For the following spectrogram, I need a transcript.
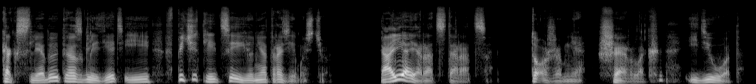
как следует разглядеть и впечатлиться ее неотразимостью. А я и рад стараться. Тоже мне Шерлок, идиот.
